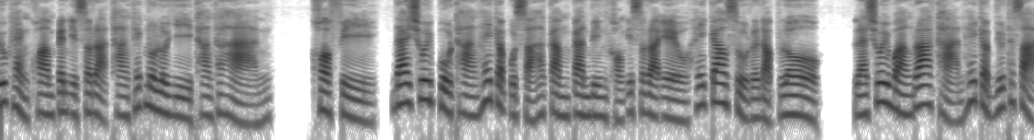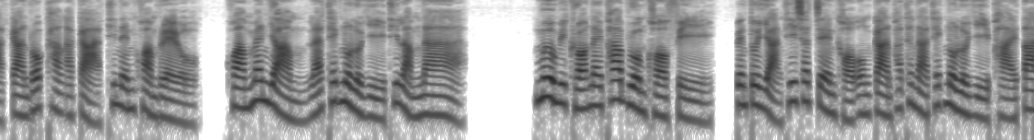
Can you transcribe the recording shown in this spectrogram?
ยุคแห่งความเป็นอิสระทางเทคโนโลยีทางทหาร คอฟี ได้ช่วยปูทางให้กับอุตสาหกรรมการบินของอิสราเอลให้ก้าวสู่ระดับโลก และช่วยวางรากฐานให้กับยุทธศาสตร์การรบทางอากาศที่เน้นความเร็ว ความแม่นยำและเทคโนโลยีที่ล้ำหน้า เมื่อวิเคราะห์ในภาพรวมคอฟี เป็นตัวอย่างที่ชัดเจนขององค์การพัฒนาเทคโนโลยีภายใต้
